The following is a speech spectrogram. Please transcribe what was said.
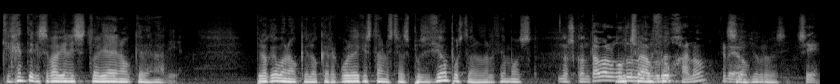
que gente que sepa bien esa historia no quede nadie. Pero que bueno, que lo que recuerde que está a nuestra disposición, pues te lo agradecemos. Nos contaba algo de una alfa. bruja, ¿no? Creo. Sí, yo creo que sí. Sí.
